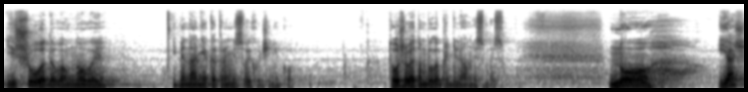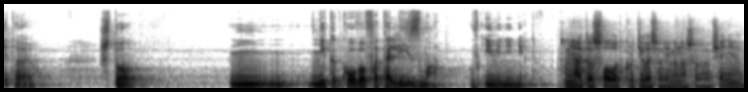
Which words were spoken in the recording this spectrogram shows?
Иешуа давал новые имена некоторым из своих учеников. Тоже в этом был определенный смысл. Но я считаю, что никакого фатализма в имени нет. У меня это слово открутилось во время нашего общения.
